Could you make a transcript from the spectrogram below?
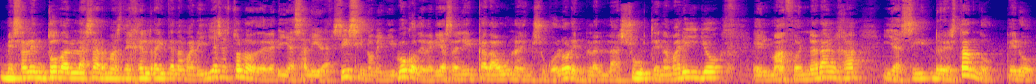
me salen todas las armas de Hellraid en amarillas, esto no debería salir así, si no me equivoco, debería salir cada una en su color, en plan la surte en amarillo, el mazo en naranja y así restando, pero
